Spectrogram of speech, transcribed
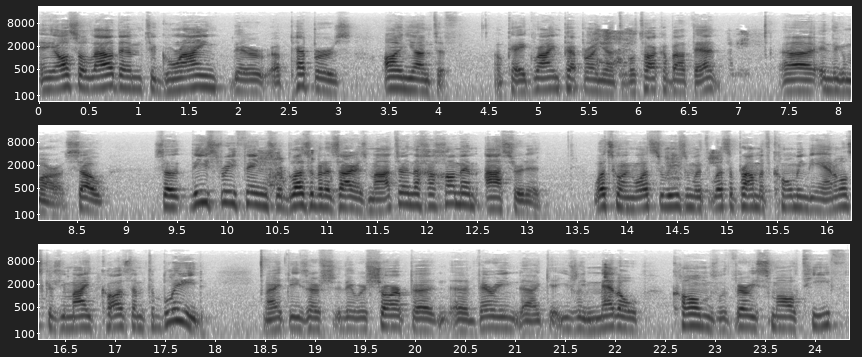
And he also allowed them to grind their uh, peppers on Yantif. Okay, grind pepper on Yantif. We'll talk about that uh, in the Gemara. So, so these three things were Blazer ben Azariah's matter, and the Chachamim answered it. What's going? What's the reason with? What's the problem with combing the animals? Because you might cause them to bleed, right? These are they were sharp, uh, uh, very uh, usually metal combs with very small teeth,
